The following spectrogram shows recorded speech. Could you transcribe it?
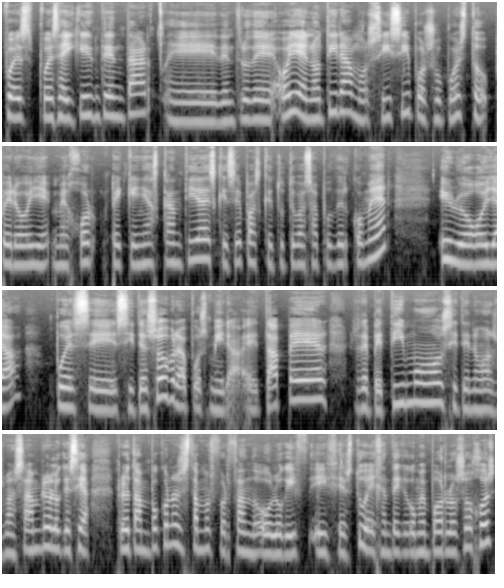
Pues, pues hay que intentar eh, dentro de, oye, no tiramos, sí, sí, por supuesto, pero oye, mejor pequeñas cantidades que sepas que tú te vas a poder comer y luego ya pues eh, si te sobra, pues mira, eh, tupper, repetimos, si tenemos más hambre o lo que sea, pero tampoco nos estamos forzando, o lo que dices tú, hay gente que come por los ojos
